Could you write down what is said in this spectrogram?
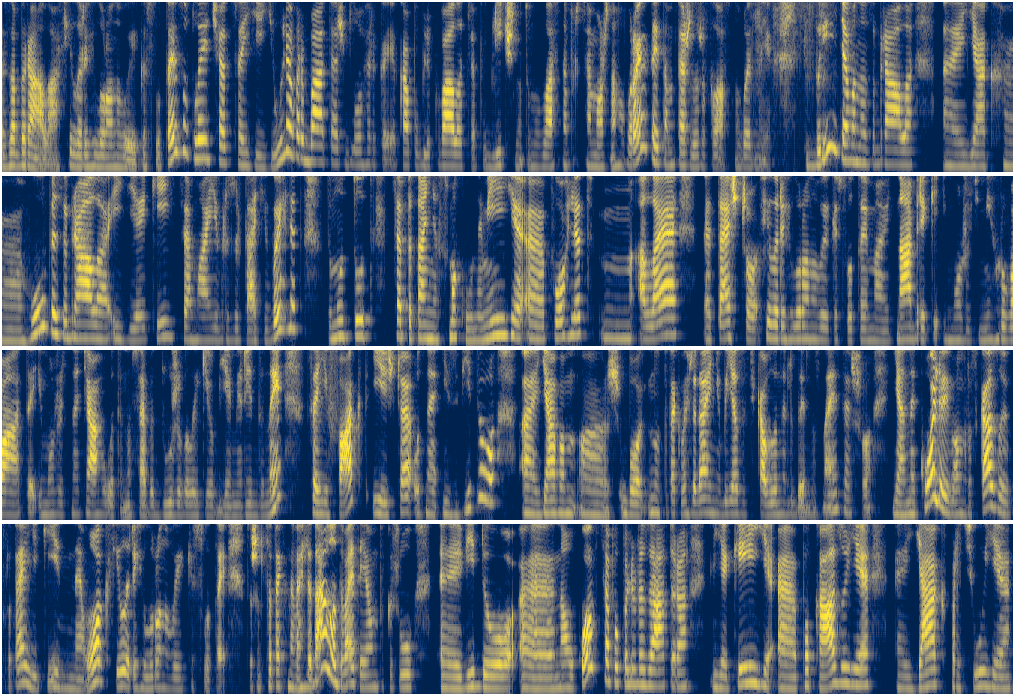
забирала філери гіалуронової кислоти з обличчя. Це є Юля Верба, теж блогерка, яка публікувала це публічно, тому власне про це можна говорити. І там теж дуже класно видно, як підборіддя вона забрала, е, як е, губи забрала, і який це має в результаті вигляд. Тому тут це питання смаку, на мій погляд, але е, те, що філери гіалуронової кислоти мають набряки і можуть мігрувати, і можуть натягувати на себе дуже великі об'єми рідини. Це є факт. І ще одне із відео е, я вам, е, бо ну то так виглядає, ніби я зацікавлена людина. Знаєте, що я не колю і вам розказую про те, які не ок філери гіалуронової кислоти. То щоб це так не виглядало, давайте я вам покажу е, відео е, науковця, популяризатора, який е, показує, як працює.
